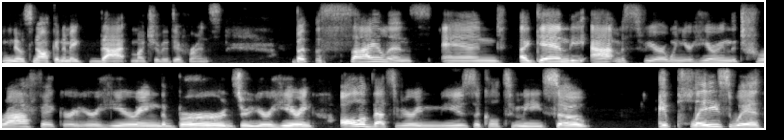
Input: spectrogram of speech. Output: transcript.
you know, it's not going to make that much of a difference. but the silence and again the atmosphere when you're hearing the traffic or you're hearing the birds or you're hearing all of that's very musical to me. So it plays with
